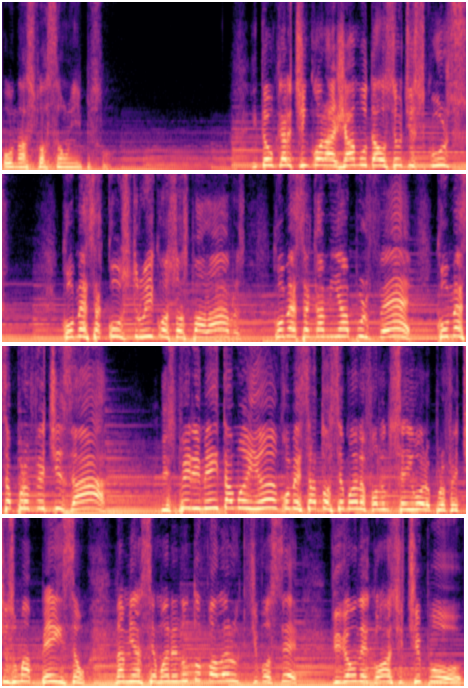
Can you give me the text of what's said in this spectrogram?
ou na situação Y? Então eu quero te encorajar a mudar o seu discurso. Começa a construir com as suas palavras, começa a caminhar por fé, começa a profetizar. Experimenta amanhã começar a tua semana falando: Senhor, eu profetizo uma bênção na minha semana. Eu não estou falando de você viver um negócio tipo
